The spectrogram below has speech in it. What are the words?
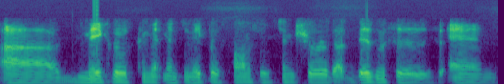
uh, make those commitments and make those promises to ensure that businesses and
